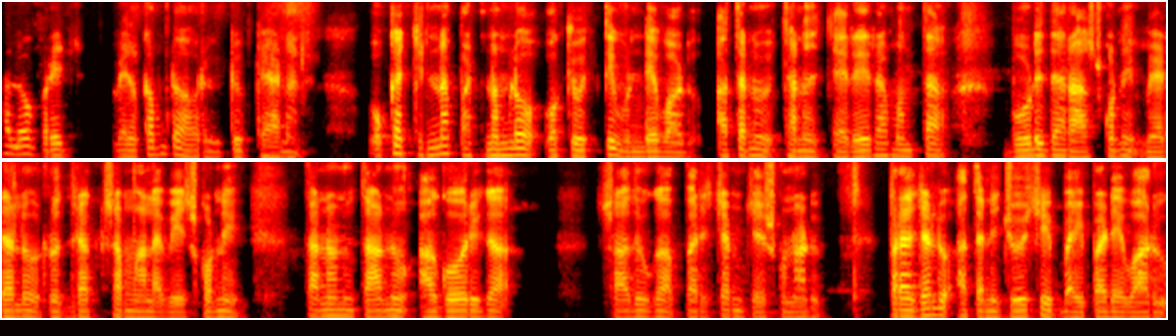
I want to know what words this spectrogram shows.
Hello friends welcome to our YouTube channel. ఒక చిన్న పట్టణంలో ఒక వ్యక్తి ఉండేవాడు. అతను తన శరీరం అంతా బూడిద రాసుకొని మెడలో రుద్రాక్షమాల వేసుకొని తనను తాను అఘోరిగా సాధువుగా పరిచయం చేసుకున్నాడు. ప్రజలు అతన్ని చూసి భయపడేవారు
